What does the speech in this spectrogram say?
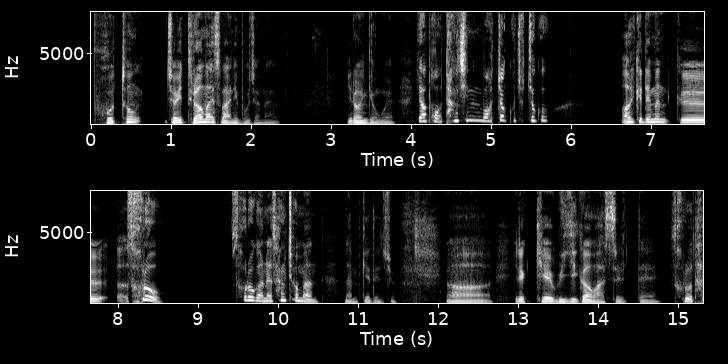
보통 저희 드라마에서 많이 보잖아요. 이런 경우에 여보 당신은 뭐 어쩌고 저쩌고 어, 이렇게 되면 그 어, 서로 서로 간에 상처만 남게 되죠. 어, 이렇게 위기가 왔을 때 서로 다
